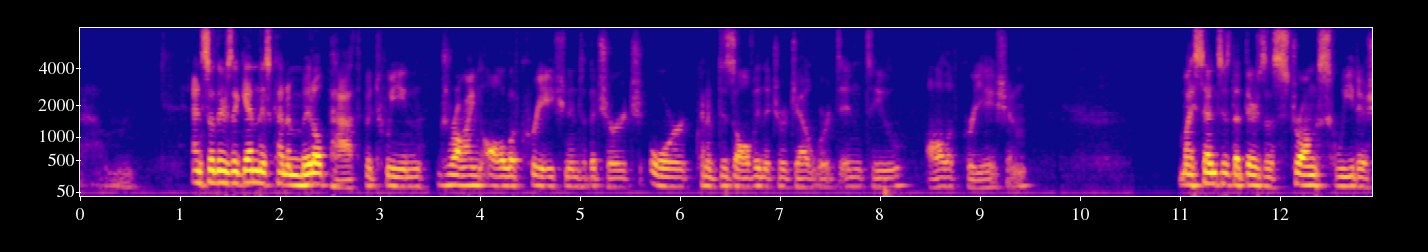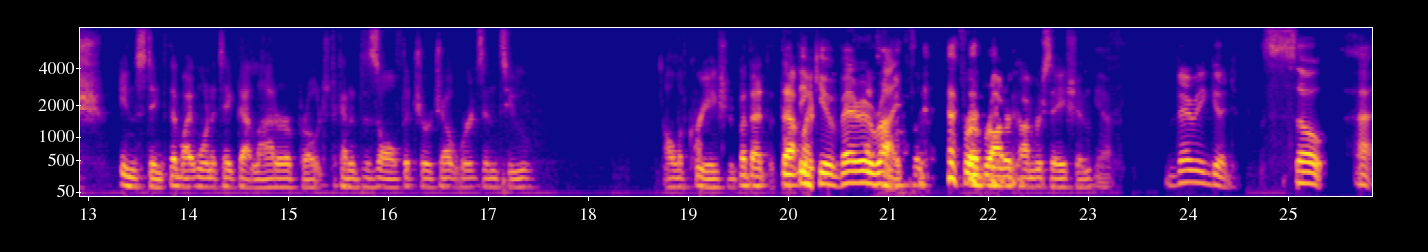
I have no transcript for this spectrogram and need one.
Um, and so there's again this kind of middle path between drawing all of creation into the church or kind of dissolving the church outwards into all of creation. My sense is that there's a strong Swedish instinct that might want to take that latter approach to kind of dissolve the church outwards into all of creation. But that that I think you're very right for, for a broader conversation. Yeah, very good. So uh,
